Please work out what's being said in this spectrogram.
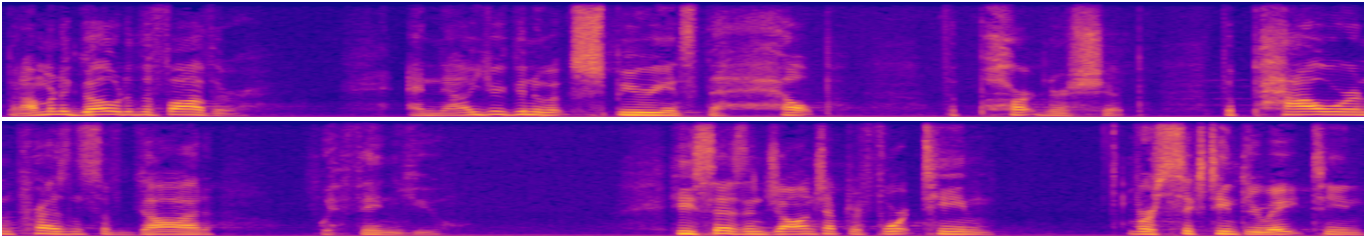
But I'm going to go to the Father, and now you're going to experience the help, the partnership, the power and presence of God within you. He says in John chapter 14, verse 16 through 18,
